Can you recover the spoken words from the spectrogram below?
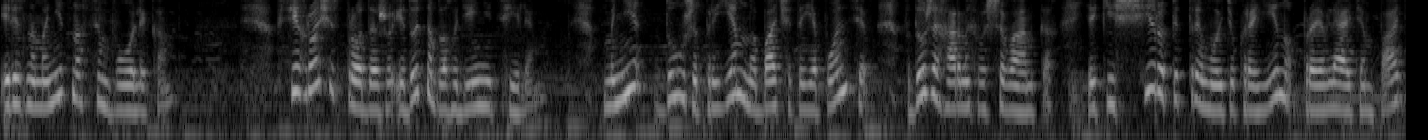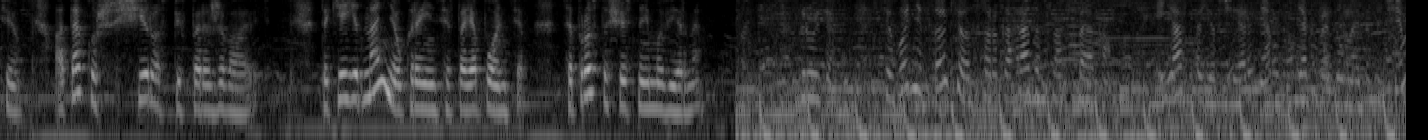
і різноманітна символіка. Всі гроші з продажу йдуть на благодійні цілі. Мені дуже приємно бачити японців в дуже гарних вишиванках, які щиро підтримують Україну, проявляють емпатію, а також щиро співпереживають. Таке єднання українців та японців це просто щось неймовірне. Друзі, сьогодні в Токіо 40 градусна спека. І я стою в черзі. Як ви думаєте, за чим?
